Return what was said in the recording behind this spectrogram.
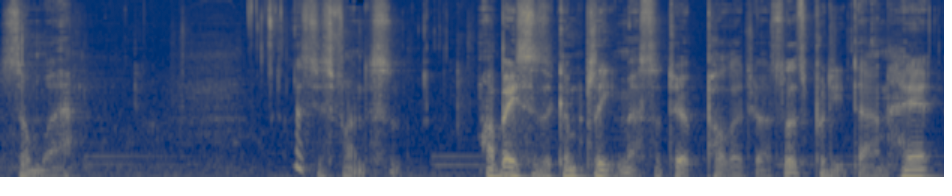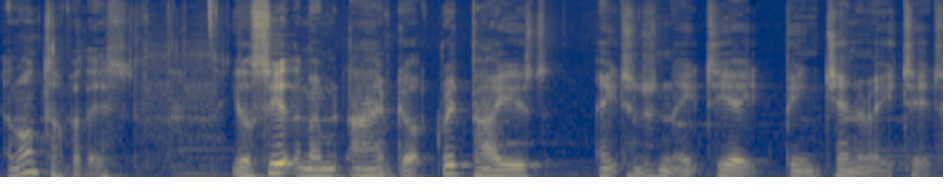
somewhere. Let's just find this my base is a complete mess I do apologize let's put it down here and on top of this you'll see at the moment I've got grid power used 888 being generated.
